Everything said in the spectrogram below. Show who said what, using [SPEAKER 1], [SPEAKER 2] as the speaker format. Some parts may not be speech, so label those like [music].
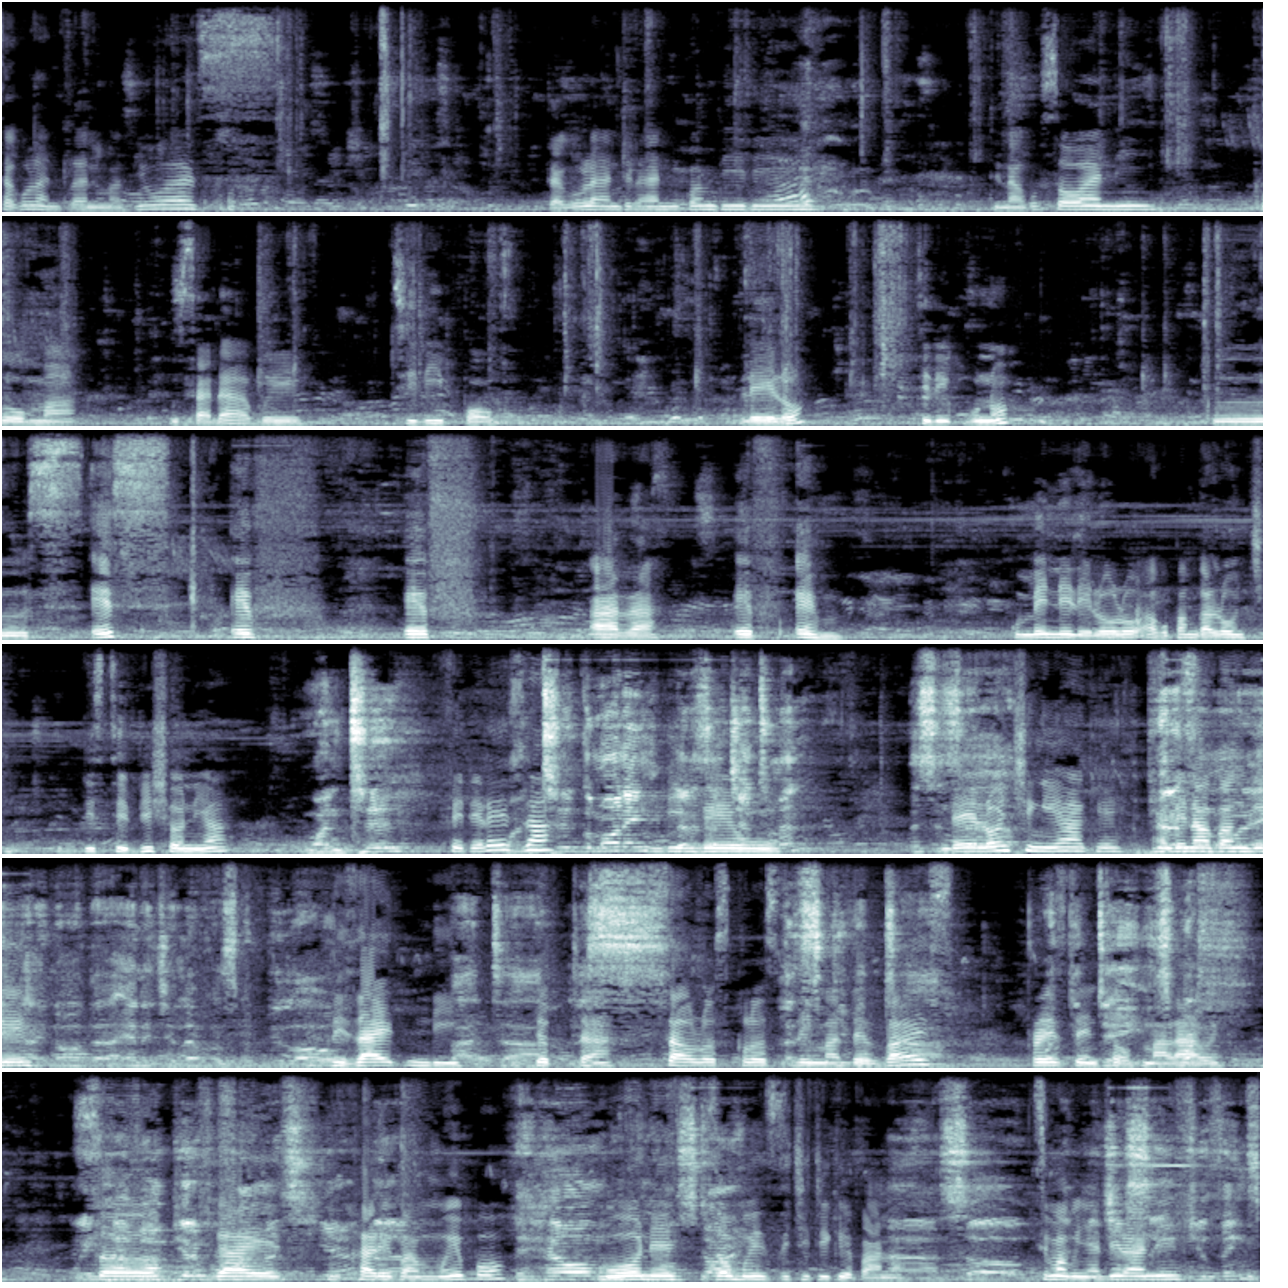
[SPEAKER 1] takulandirani maviewers takulandirani kwambiri. Ndinakusowani koma msadabwe tilipo. Lero tili kuno ku sffr fm kumene lero akupanga lonchi. distribution ya
[SPEAKER 2] fertilizer
[SPEAKER 1] ndi mbewu nde launching yake. amene apange reside ndi dr saulos clos lima the vice president of malawi. So guys
[SPEAKER 2] mkhale
[SPEAKER 1] pamwepo muone zomwe zichitike pano timakunyadirani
